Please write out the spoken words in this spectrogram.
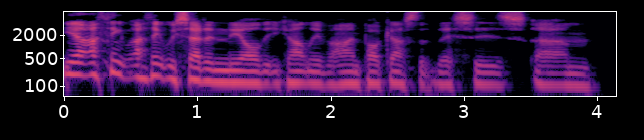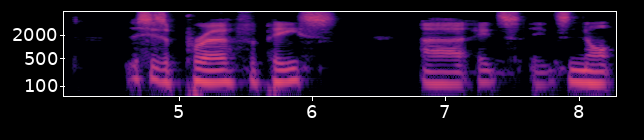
Yeah, I think I think we said in the All That You Can't Leave Behind podcast that this is um, this is a prayer for peace. Uh, it's it's not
